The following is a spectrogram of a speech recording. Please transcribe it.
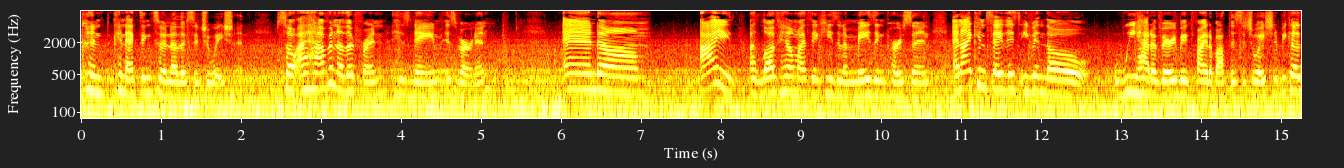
con- connecting to another situation. So I have another friend, his name is Vernon. And um I I love him. I think he's an amazing person. And I can say this even though we had a very big fight about this situation because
